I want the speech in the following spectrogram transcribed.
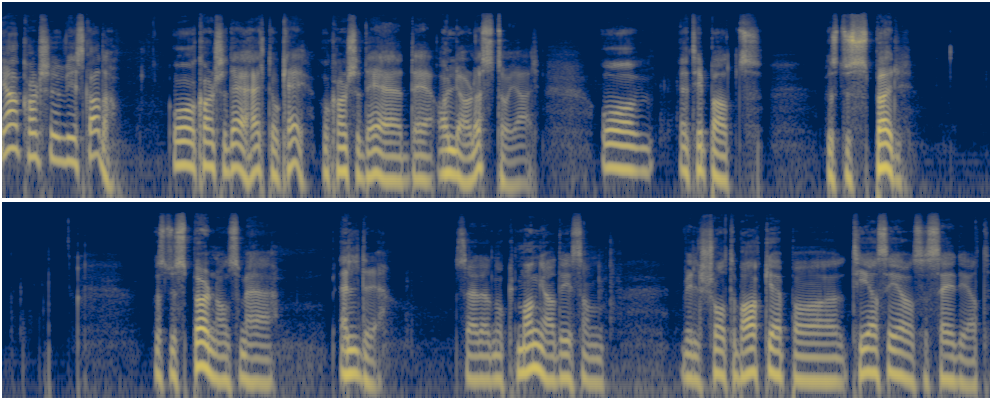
Ja, kanskje vi skal da. Og kanskje det er helt OK, og kanskje det er det alle har lyst til å gjøre. Og jeg tipper at hvis du spør Hvis du spør noen som er eldre, så er det nok mange av de som vil se tilbake på tida si, og så sier de at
